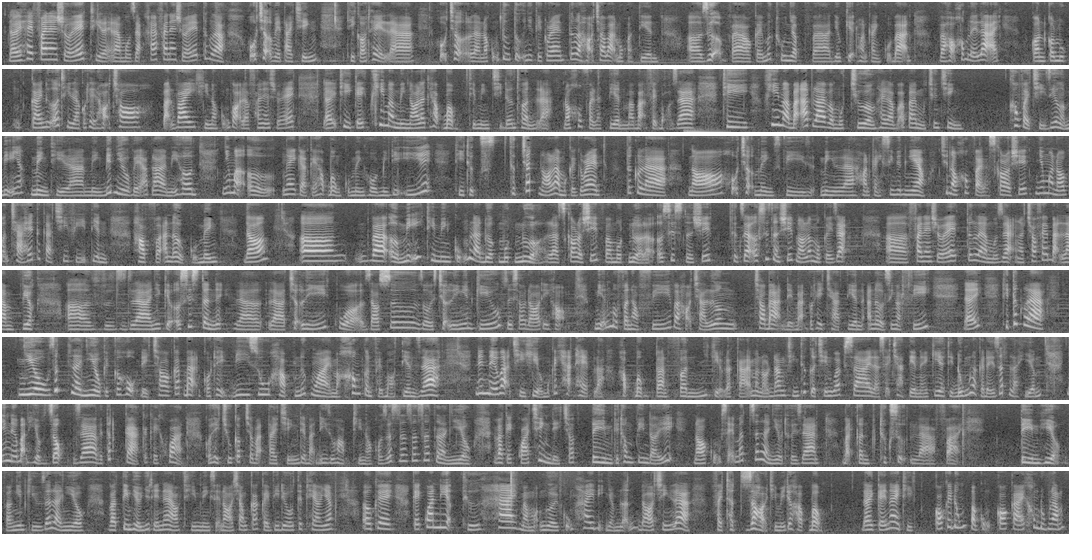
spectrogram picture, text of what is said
đấy hay financial aid thì lại là một dạng khác. Financial aid tức là hỗ trợ về tài chính. Thì có thể là hỗ trợ là nó cũng tương tự như cái grant tức là họ cho bạn một khoản tiền uh, dựa vào cái mức thu nhập và điều kiện hoàn cảnh của bạn và họ không lấy lại. Còn còn một cái nữa thì là có thể họ cho bạn vay thì nó cũng gọi là financial aid. Đấy thì cái khi mà mình nói là cái học bổng thì mình chỉ đơn thuần là nó không phải là tiền mà bạn phải bỏ ra. Thì khi mà bạn apply vào một trường hay là bạn apply một chương trình không phải chỉ riêng ở Mỹ nhá. Mình thì là mình biết nhiều về apply ở Mỹ hơn. Nhưng mà ở ngay cả cái học bổng của mình hồi mình đi Ý ấy, thì thực thực chất nó là một cái grant. Tức là nó hỗ trợ mình vì mình là hoàn cảnh sinh viên nghèo chứ nó không phải là scholarship. Nhưng mà nó vẫn trả hết tất cả chi phí tiền học và ăn ở của mình. Đó. Uh, và ở Mỹ thì mình cũng là được một nửa là scholarship và một nửa là assistantship. Thực ra assistantship nó là một cái dạng uh, financial aid tức là một dạng cho phép bạn làm việc uh, là như kiểu assistant ấy là là trợ lý của giáo sư rồi trợ lý nghiên cứu rồi sau đó thì họ miễn một phần học phí và họ trả lương cho bạn để bạn có thể trả tiền ăn ở sinh hoạt phí. Đấy thì tức là nhiều, rất là nhiều cái cơ hội để cho các bạn có thể đi du học nước ngoài mà không cần phải bỏ tiền ra. Nên nếu bạn chỉ hiểu một cách hạn hẹp là học bổng toàn phần, như kiểu là cái mà nó đăng chính thức ở trên website là sẽ trả tiền này kia thì đúng là cái đấy rất là hiếm. Nhưng nếu bạn hiểu rộng ra về tất cả các cái khoản có thể chu cấp cho bạn tài chính để bạn đi du học thì nó có rất rất rất rất là nhiều. Và cái quá trình để cho tìm cái thông tin đấy, nó cũng sẽ mất rất là nhiều thời gian. Bạn cần thực sự là phải tìm hiểu và nghiên cứu rất là nhiều và tìm hiểu như thế nào thì mình sẽ nói trong các cái video tiếp theo nhé. Ok, cái quan niệm thứ hai mà mọi người cũng hay bị nhầm lẫn đó chính là phải thật giỏi thì mới được học bổng. Đây cái này thì có cái đúng và cũng có cái không đúng lắm.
